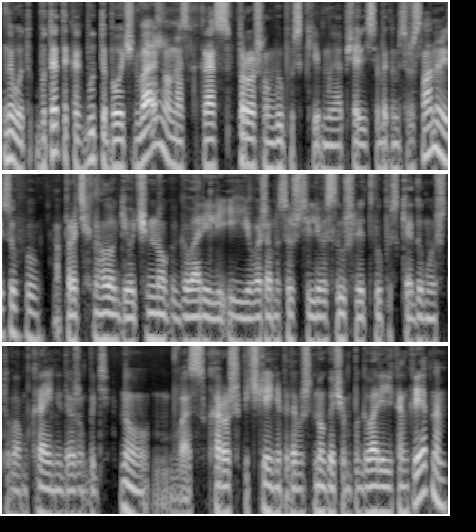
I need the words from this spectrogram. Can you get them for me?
ну вот, вот это как будто бы очень важно. У нас как раз в прошлом выпуске мы общались об этом с Русланом Юсуфовым, а про технологии очень много говорили, и, слушатели, слушатели, вы слушали этот выпуск, я думаю, что вам крайне должно быть, ну, у вас хорошее впечатление, потому что много о чем поговорили конкретно.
